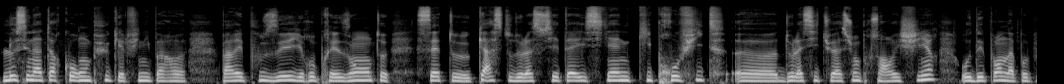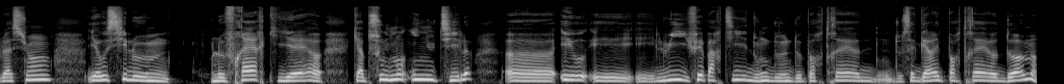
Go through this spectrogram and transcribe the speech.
Le sénateur corrompu qu'elle finit par, euh, par épouser, il représente cette euh, caste de la société haïtienne qui profite de la situation pour s'enrichir aux dépens de la population. Il y a aussi le le frère qui est euh, qui est absolument inutile euh, et, et, et, lui il fait partie donc de, de portraits de cette galerie de portraits euh, d'hommes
